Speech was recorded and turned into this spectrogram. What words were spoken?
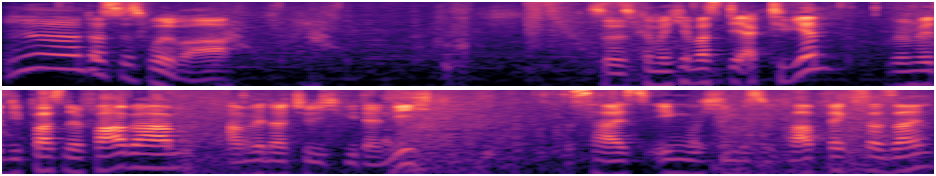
Ja, das ist wohl wahr. So, jetzt können wir hier was deaktivieren. Wenn wir die passende Farbe haben, haben wir natürlich wieder nicht. Das heißt, irgendwo hier muss ein Farbwechsel sein.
